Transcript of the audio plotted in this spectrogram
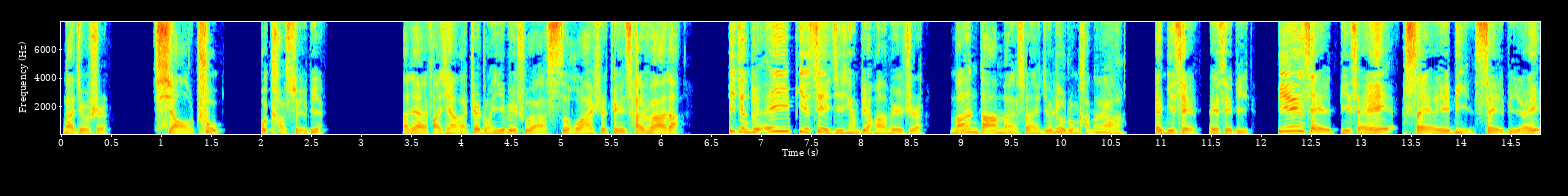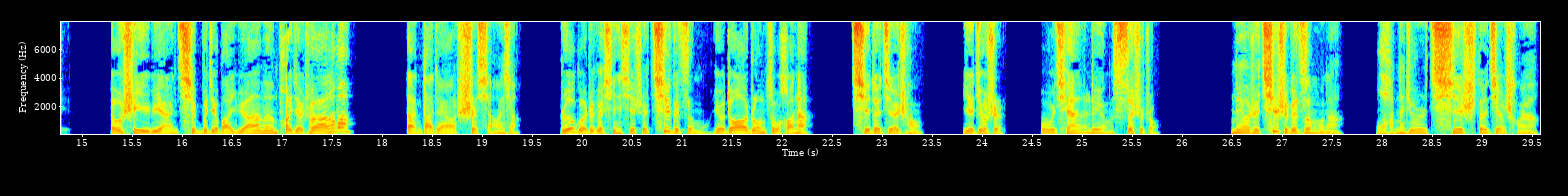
那就是小处不可随便。大家也发现了，这种异位数呀，似乎还是可以猜出来的。毕竟对 A、B、C 进行变换位置，满打满算也就六种可能呀：A、B、C、A、C、B、B、A、C、B、C、A、C、A、B、C、B、A，都试一遍，岂不就把原文破解出来了吗？但大家试想一想，如果这个信息是七个字母，有多少种组合呢？七的结成，也就是五千零四十种。那要是七十个字母呢？哇，那就是七十的结成呀！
